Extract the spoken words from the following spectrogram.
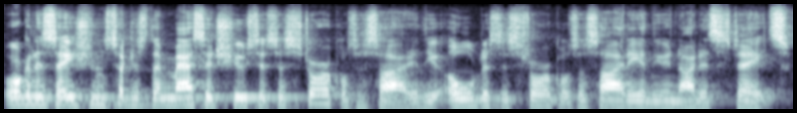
organizations such as the Massachusetts Historical Society, the oldest historical society in the United States.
